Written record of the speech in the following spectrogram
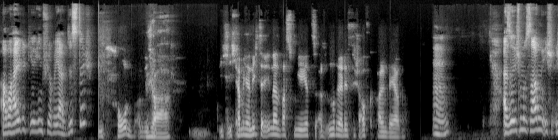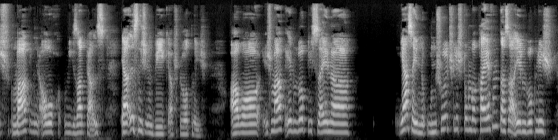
Aber haltet ihr ihn für realistisch? Schon. Also ich, Ja. hab, ich, ich kann mich ja nicht erinnern, was mir jetzt als unrealistisch aufgefallen wäre. Mhm. Also ich muss sagen, ich, ich mag ihn auch, wie gesagt, er ist, er ist nicht im Weg, er stört nicht. Aber ich mag eben wirklich seine, ja, seine Unschuld schlicht und ergreifend, dass er eben wirklich, äh,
